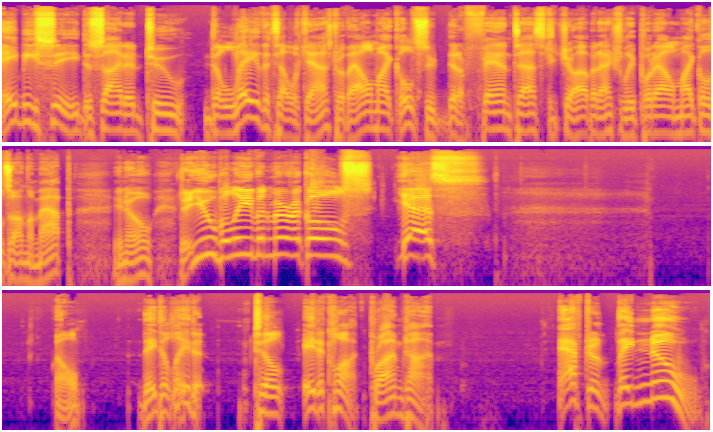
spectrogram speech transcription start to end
ABC decided to delay the telecast with Al Michaels, who did a fantastic job and actually put Al Michaels on the map. You know, do you believe in miracles? Yes. Well, they delayed it till 8 o'clock, prime time, after they knew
